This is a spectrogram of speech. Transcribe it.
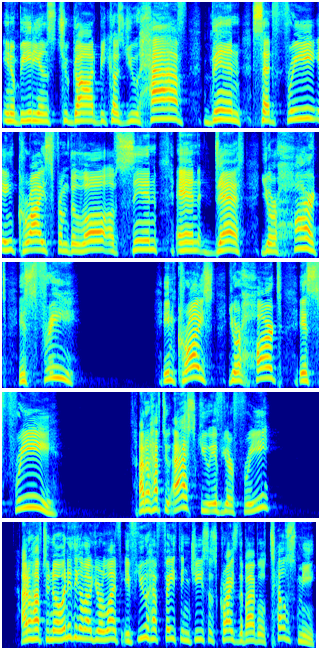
in obedience to God because you have been set free in Christ from the law of sin and death. Your heart is free. In Christ, your heart is free. I don't have to ask you if you're free. I don't have to know anything about your life. If you have faith in Jesus Christ, the Bible tells me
